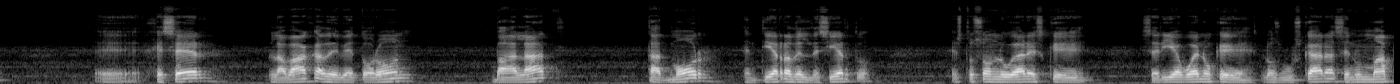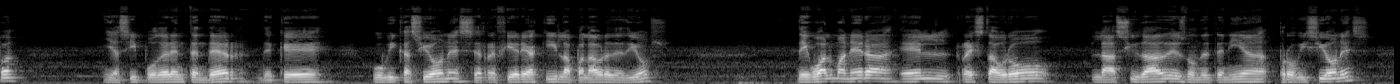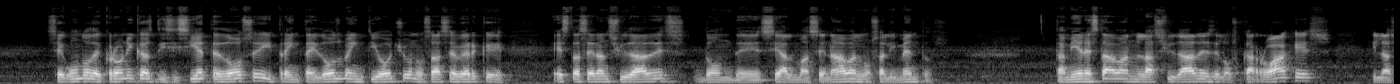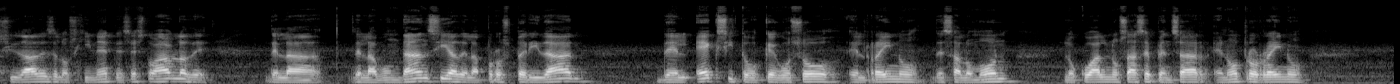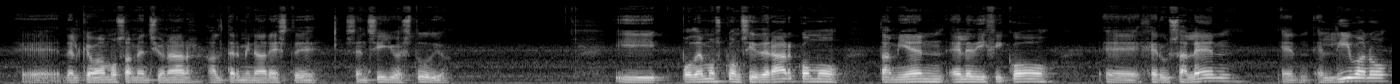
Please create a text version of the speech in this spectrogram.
eh, Geser, la baja de Betorón, Baalat, Tadmor, en tierra del desierto. Estos son lugares que sería bueno que los buscaras en un mapa y así poder entender de qué ubicaciones se refiere aquí la palabra de Dios. De igual manera, Él restauró las ciudades donde tenía provisiones. Segundo de Crónicas 17, 12 y 32, 28 nos hace ver que estas eran ciudades donde se almacenaban los alimentos. También estaban las ciudades de los carruajes y las ciudades de los jinetes. Esto habla de, de, la, de la abundancia, de la prosperidad, del éxito que gozó el reino de Salomón, lo cual nos hace pensar en otro reino eh, del que vamos a mencionar al terminar este sencillo estudio y podemos considerar cómo también él edificó eh, Jerusalén, en el Líbano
